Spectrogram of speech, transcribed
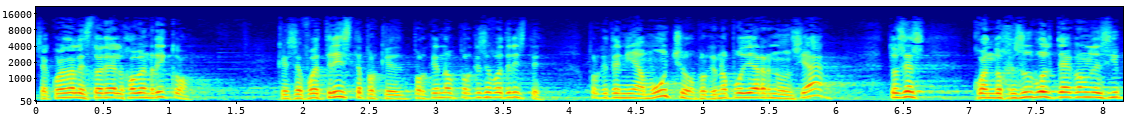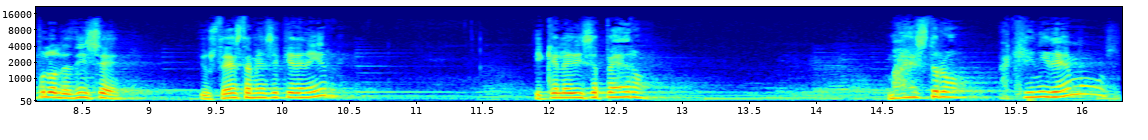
¿Se acuerda la historia del joven rico? Que se fue triste, porque, ¿por, qué no, ¿por qué se fue triste? Porque tenía mucho, porque no podía renunciar. Entonces, cuando Jesús voltea con los discípulos, les dice, ¿y ustedes también se quieren ir? ¿Y qué le dice Pedro? Maestro, ¿a quién iremos?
